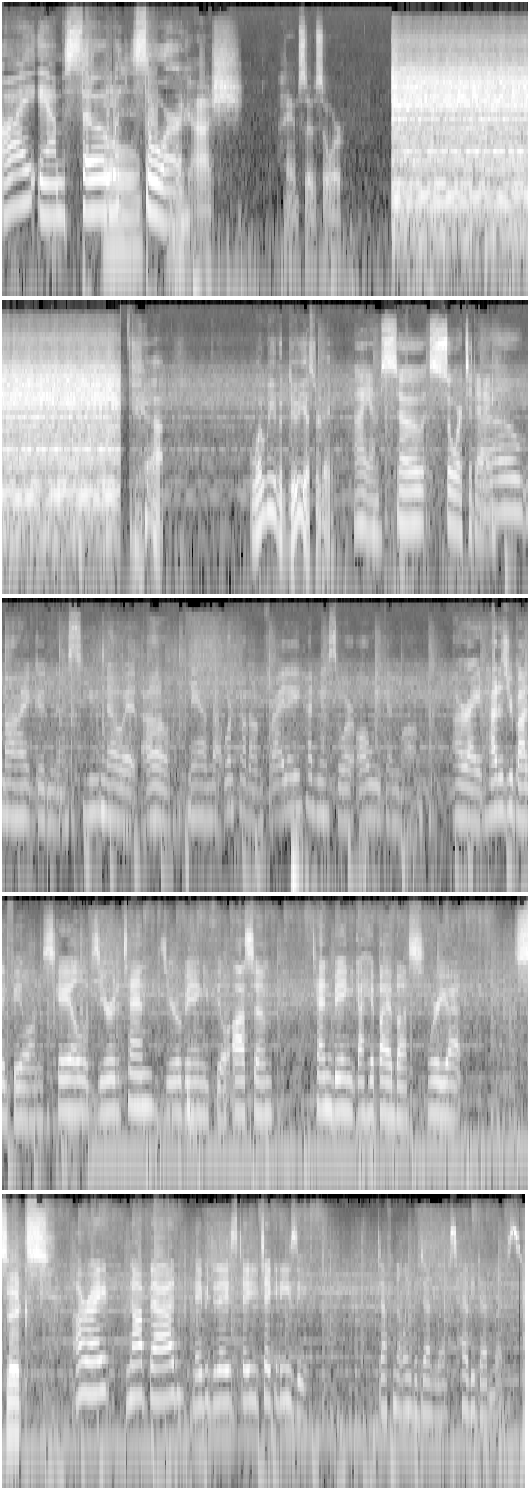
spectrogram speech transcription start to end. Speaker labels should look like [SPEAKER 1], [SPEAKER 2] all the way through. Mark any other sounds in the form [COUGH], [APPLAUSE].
[SPEAKER 1] I am so
[SPEAKER 2] oh
[SPEAKER 1] sore. Oh, sore.
[SPEAKER 2] My gosh, I am so sore.
[SPEAKER 3] Yeah. What did we even do yesterday?
[SPEAKER 4] I am so sore today.
[SPEAKER 5] Oh my goodness, you know it. Oh man, that workout on Friday had me sore all weekend long.
[SPEAKER 4] All right, how does your body feel on a scale of 0 to 10? 0 being you feel awesome, 10 being you got hit by a bus. Where are you at?
[SPEAKER 2] Six.
[SPEAKER 4] All right, not bad. Maybe today's day you take it easy.
[SPEAKER 5] Definitely the deadlifts, heavy deadlifts.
